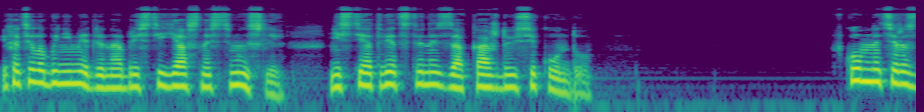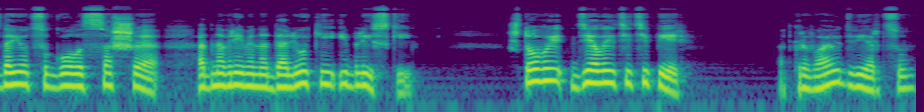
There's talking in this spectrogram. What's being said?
и хотела бы немедленно обрести ясность мысли, нести ответственность за каждую секунду. В комнате раздается голос Саше, одновременно далекий и близкий. «Что вы делаете теперь?» Открываю дверцу.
